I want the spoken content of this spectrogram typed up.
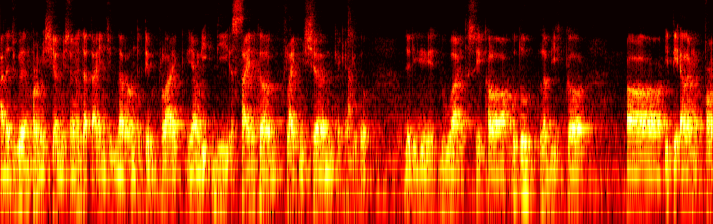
ada juga yang permission misalnya data engineer untuk tim flight yang di, di assign ke flight mission kayak kayak gitu. Jadi dua itu sih. Kalau aku tuh lebih ke uh, eh, ETL yang pro,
